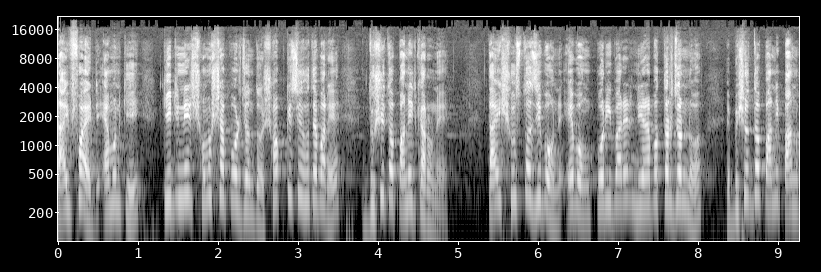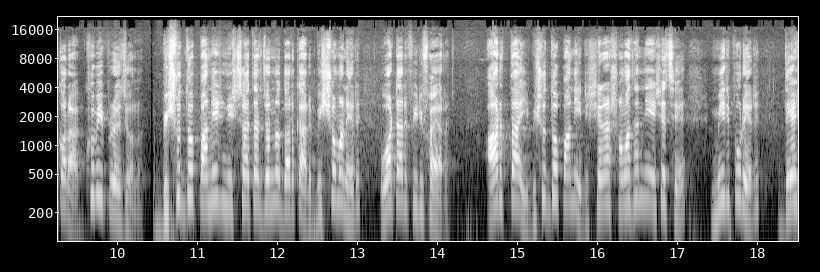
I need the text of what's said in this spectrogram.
টাইফয়েড, এমনকি কিডনির সমস্যা পর্যন্ত সব কিছু হতে পারে দূষিত পানির কারণে। তাই সুস্থ জীবন এবং পরিবারের নিরাপত্তার জন্য বিশুদ্ধ পানি পান করা খুবই প্রয়োজন। বিশুদ্ধ পানির নিশ্চয়তার জন্য দরকার বিশ্বমানের ওয়াটার পিউরিফায়ার। আর তাই বিশুদ্ধ পানির সেরা সমাধান নিয়ে এসেছে মিরপুরের দেশ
